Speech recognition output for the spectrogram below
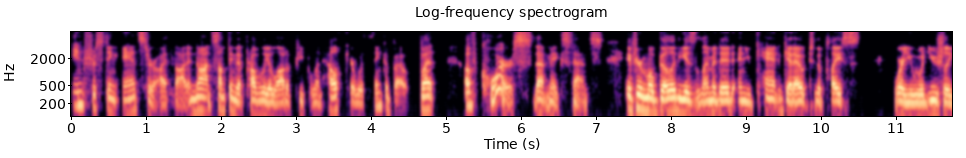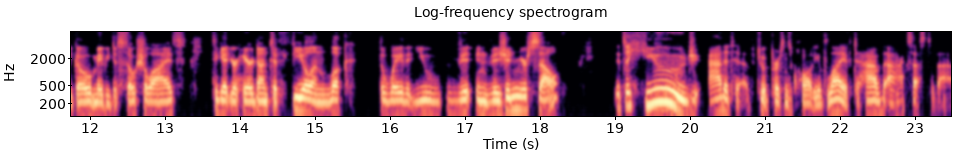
interesting answer i thought and not something that probably a lot of people in healthcare would think about but of course, that makes sense. If your mobility is limited and you can't get out to the place where you would usually go, maybe to socialize, to get your hair done, to feel and look the way that you vi- envision yourself, it's a huge additive to a person's quality of life to have access to that.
